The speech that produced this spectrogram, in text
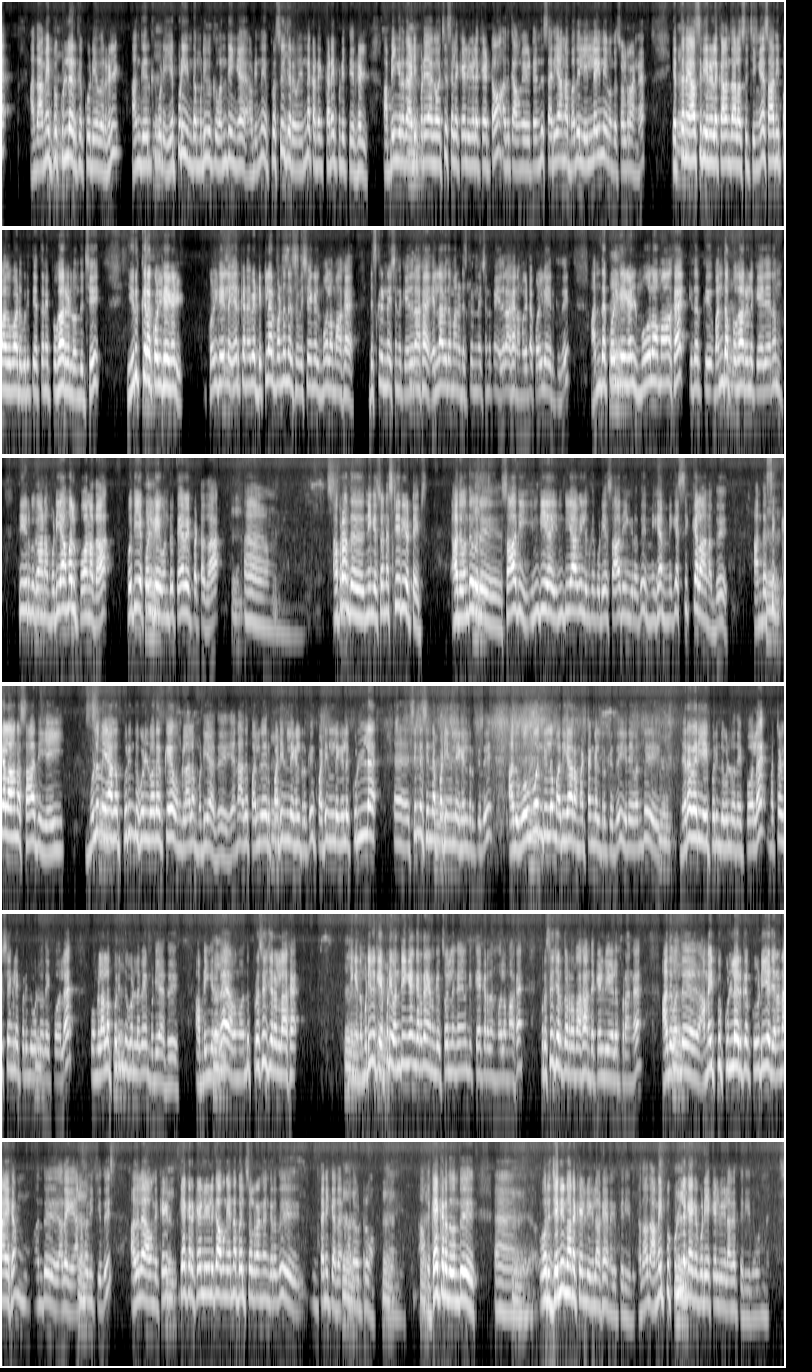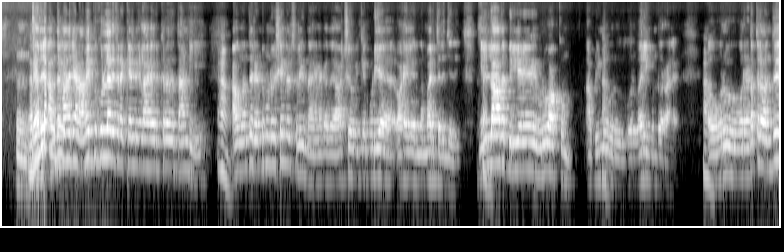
அந்த அமைப்புக்குள்ள இருக்கக்கூடியவர்கள் அங்க இருக்கக்கூடிய எப்படி இந்த முடிவுக்கு வந்தீங்க? அப்படின்னு ப்ரொசீஜர் என்ன கடை கடைபிடித்தீர்கள் அப்படிங்கறத. அடிப்படையாக வச்சு சில கேள்விகளை கேட்டோம். அதுக்கு அவங்க கிட்ட இருந்து சரியான பதில் இல்லைன்னு இவங்க சொல்றாங்க. எத்தனை ஆசிரியர்களை கலந்து ஆலோசிச்சீங்க? சாதி பாகுபாடு குறித்து எத்தனை புகார்கள் வந்துச்சு? இருக்கிற கொள்கைகள் கொள்கையில ஏற்கனவே டிக்ளேர் பண்ணுன விஷயங்கள் மூலமாக டிஸ்கிரிமினேஷனுக்கு எதிராக எல்லா விதமான டிஸ்கிரிமினேஷனுக்கும் எதிராக நம்ம கிட்ட கொள்கை இருக்குது. அந்த கொள்கைகள் மூலமாக இதற்கு வந்த. புகார்களுக்கு ஏதேனும் தீர்வு காண முடியாமல் போனதா? புதிய கொள்கை ஒன்று தேவைப்பட்டதா? அப்புறம் அந்த நீங்க சொன்ன ஸ்டீரியோ டைப்ஸ் அது வந்து ஒரு சாதி இந்திய இந்தியாவில் இருக்கக்கூடிய சாதிங்கிறது மிக மிக சிக்கலானது. அந்த. சிக்கலான சாதியை முழுமையாக புரிந்து கொள்வதற்கே உங்களால முடியாது. ஏன்னா அது பல்வேறு. படிநிலைகள் இருக்கு. படிநிலைகளுக்குள்ள சின்ன சின்ன படிநிலைகள் இருக்குது. அது ஒவ்வொன்றிலும் அதிகார மட்டங்கள் இருக்குது. இதை வந்து நிறவரியை புரிந்து கொள்வதைப் போல மற்ற விஷயங்களை புரிந்து கொள்வதை போல உங்களால புரிந்து கொள்ளவே முடியாது. அப்படிங்கறத அவங்க வந்து ப்ரொசீஜரலாக நீங்க இந்த முடிவுக்கு எப்படி வந்தீங்கிறத எனக்கு சொல்லுங்க. எனக்கு கேட்கறதன் மூலமாக ப்ரொசீஜர் தொடர்பாக அந்த கேள்வியை எழுப்புறாங்க. அது வந்து அமைப்புக்குள்ள இருக்கக்கூடிய ஜனநாயகம் வந்து அதை அனுமதிக்குது. அதுல அவங்க கே- ம். கேட்கிற கேள்விகளுக்கு அவங்க என்ன பதில் சொல்றாங்கங்கிறது தனிக்கதை ம். அதை விட்டுருவோம். அவங்க கேட்கறது வந்து ஒரு ஜென்யூனான கேள்விகளாக எனக்கு தெரியுது. அதாவது அமைப்புக்குள்ள. கேட்கக்கூடிய கேள்விகளாக தெரியுது ஒண்ணு. அந்த மாதிரியான அமைப்புக்குள்ள இருக்கிற கேள்விகளாக இருக்கிறது தாண்டி அவங்க வந்து ரெண்டு மூணு விஷயங்கள் சொல்லியிருந்தாங்க. எனக்கு அது ஆட்சேபிக்கக்கூடிய வகையில இருந்த மாதிரி தெரிஞ்சது. இல்லாத பிரிவினை உருவாக்கும் அப்படின்னு ஒரு ஒரு வரி கொண்டு வர்றாங்க. ஒரு ஒரு இடத்துல வந்து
